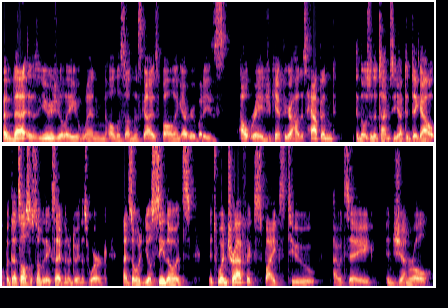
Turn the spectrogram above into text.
and that is usually when all of a sudden the sky is falling, everybody's outraged. You can't figure out how this happened, and those are the times that you have to dig out. But that's also some of the excitement of doing this work. And so you'll see though, it's it's when traffic spikes to, I would say, in general,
